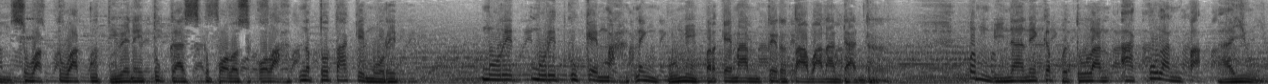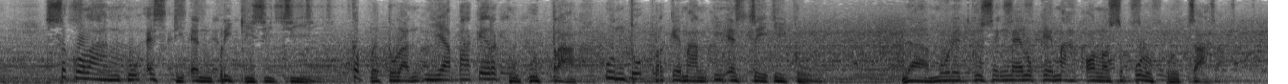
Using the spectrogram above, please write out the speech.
Alami sewaktu aku diwenehi tugas kepala sekolah ngetutake murid. Murid-muridku kemah ning bumi perkemahan Tirtawana Dander. Pembinane kebetulan aku lan Pak Bayu. Sekolahanku SDN Prigi siji kebetulan nyiapake regu putra untuk perkemahan ISC iku. Lah muridku sing melu kemah ana 10 bocah.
